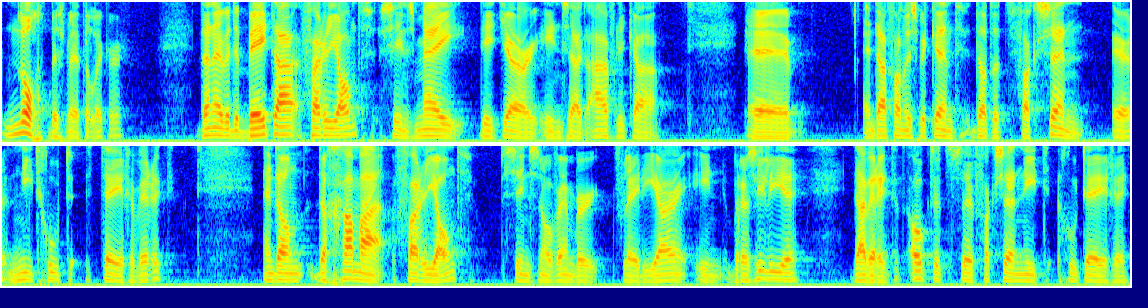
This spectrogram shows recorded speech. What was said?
nog besmettelijker. Dan hebben we de beta-variant sinds mei dit jaar in Zuid-Afrika. Uh, en daarvan is bekend dat het vaccin er niet goed tegen werkt. En dan de gamma-variant sinds november verleden jaar in Brazilië. Daar werkt het ook het eh, vaccin niet goed tegen.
